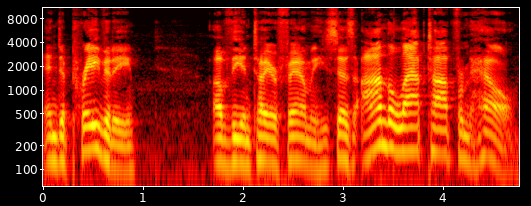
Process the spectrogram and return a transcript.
and depravity of the entire family. He says, On the laptop from hell,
